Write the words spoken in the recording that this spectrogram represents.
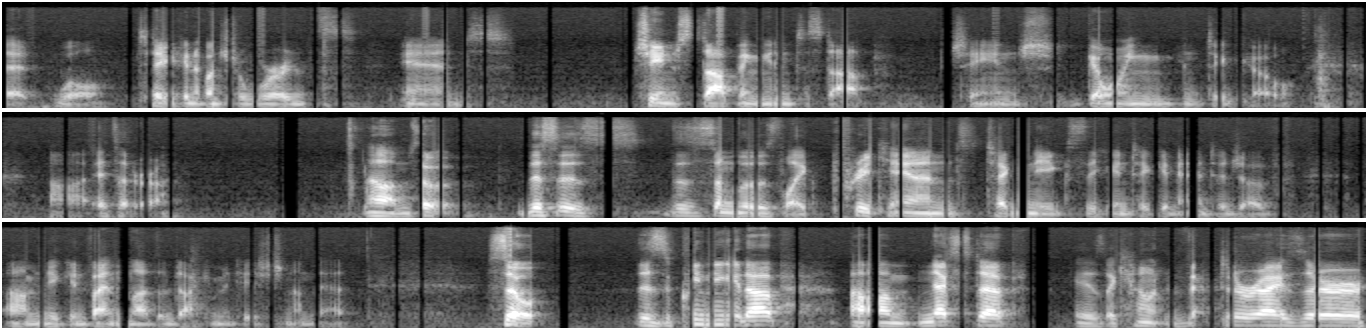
that will take in a bunch of words and change stopping into stop, change going into go, uh, etc. Um, so this is this is some of those like pre-canned techniques that you can take advantage of. Um, you can find lots of documentation on that. So this is cleaning it up. Um, next step is a count vectorizer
